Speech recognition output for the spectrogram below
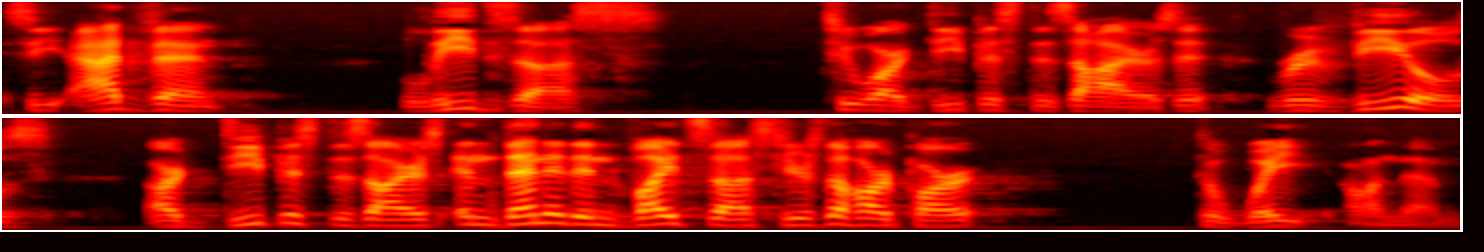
See, Advent leads us to our deepest desires. It reveals our deepest desires, and then it invites us, here's the hard part, to wait on them.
